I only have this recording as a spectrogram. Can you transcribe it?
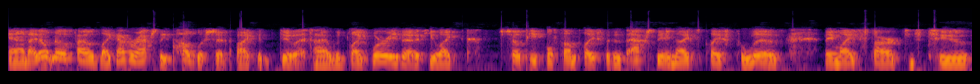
And I don't know if I would like ever actually publish it if I could do it. I would like worry that if you like show people someplace that is actually a nice place to live, they might start to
